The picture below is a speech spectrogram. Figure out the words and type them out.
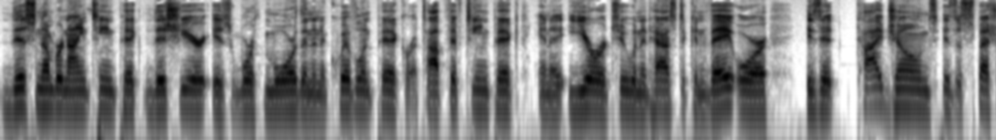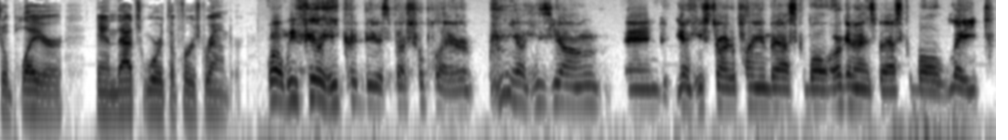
this number 19 pick this year is worth more than an equivalent pick or a top 15 pick in a year or two when it has to convey? Or is it Kai Jones is a special player and that's worth a first rounder? Well, we feel he could be a special player. you know, he's young and you know, he started playing basketball, organized basketball late.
